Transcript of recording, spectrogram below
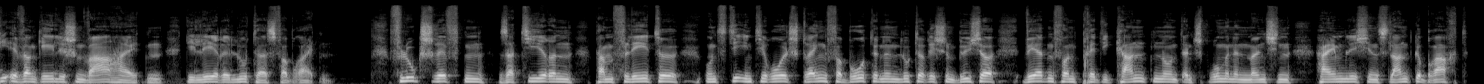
die evangelischen Wahrheiten, die Lehre Luthers verbreiten. Flugschriften, Satiren, Pamphlete und die in Tirol streng verbotenen lutherischen Bücher werden von Prädikanten und entsprungenen Mönchen heimlich ins Land gebracht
